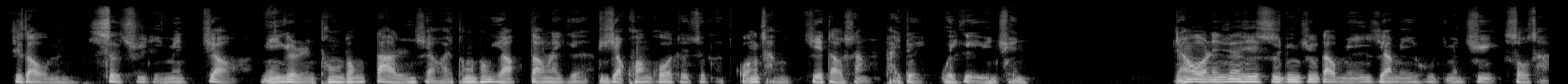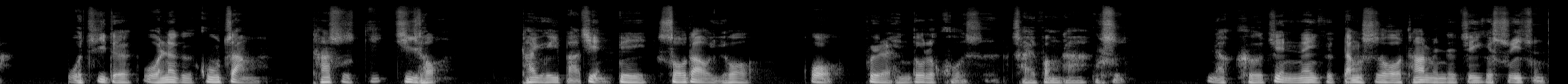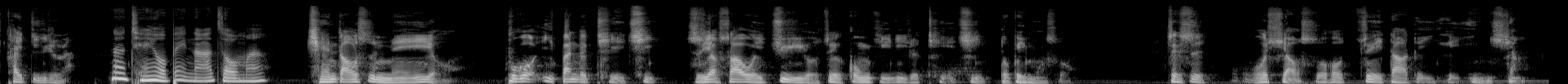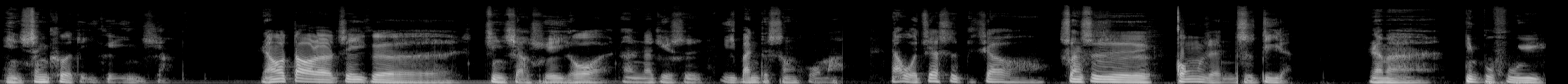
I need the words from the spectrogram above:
就到我们社区里面，叫每一个人，通通大人小孩，通通要到那个比较宽阔的这个广场街道上排队围个圆圈。然后呢，那些士兵就到每一家每一户里面去搜查。我记得我那个姑丈。他是机机统，他有一把剑被收到以后，哦，费了很多的苦实才放他不是。那可见那个当时候他们的这个水准太低了。那钱有被拿走吗？钱倒是没有，不过一般的铁器，只要稍微具有这个攻击力的铁器都被没收。这是我小时候最大的一个印象，很深刻的一个印象。然后到了这个进小学以后啊，那那就是一般的生活嘛。那我家是比较算是工人子弟了，那么并不富裕，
